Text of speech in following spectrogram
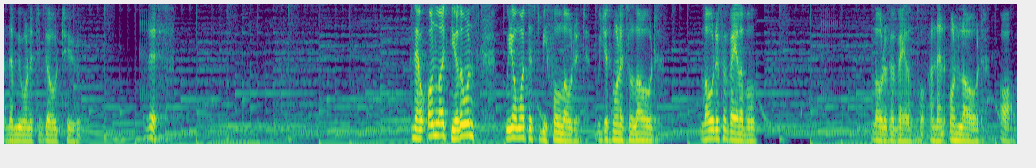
And then we want it to go to this. Now, unlike the other ones, we don't want this to be full loaded. We just want it to load, load if available, load if available, and then unload all.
